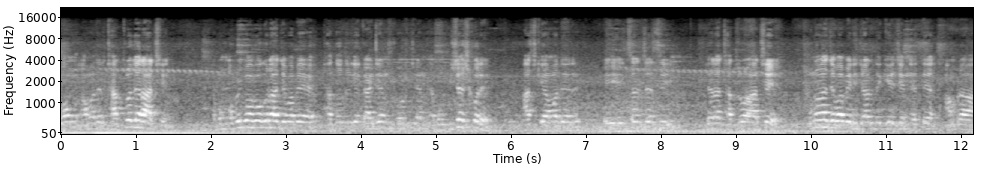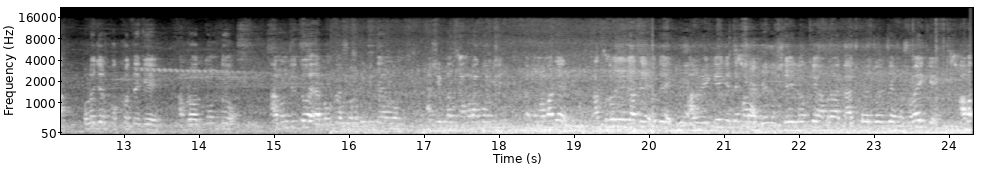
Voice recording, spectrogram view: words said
এবং আমাদের ছাত্র যারা আছেন এবং অভিভাবকরা যেভাবে ছাত্রদেরকে গাইডেন্স করছেন এবং বিশেষ করে আজকে আমাদের এই এসএসএসসি যারা ছাত্র আছে, ওনারা যেভাবে রেজাল্ট দেখিয়েছেন, এতে আমরা কলেজের পক্ষ থেকে আমরা অত্যন্ত আনন্দিত এবং সহযোগিতা এবং আশীর্বাদ কামনা করছি। এবং আমাদের ছাত্র যে যাতে আরও এগিয়ে যেতে পারে, সেই লক্ষ্যে আমরা কাজ করে চলছি। এবং সবাইকে আবার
